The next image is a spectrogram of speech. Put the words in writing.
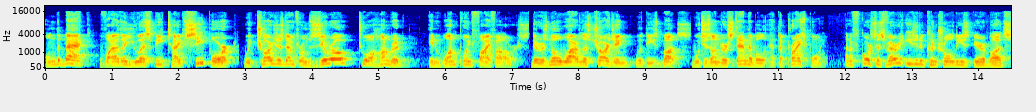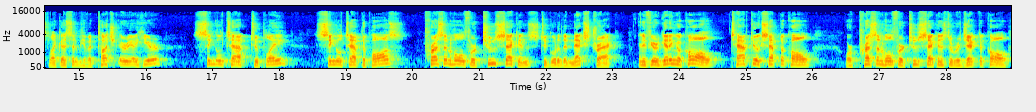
on the back via the USB type C port which charges them from 0 to 100 in 1.5 hours. There is no wireless charging with these buds, which is understandable at the price point. And of course, it's very easy to control these earbuds. Like I said, we have a touch area here, single tap to play, single tap to pause, press and hold for two seconds to go to the next track. And if you're getting a call, tap to accept the call, or press and hold for two seconds to reject the call,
